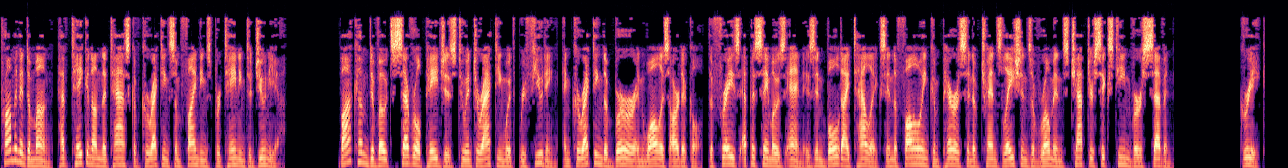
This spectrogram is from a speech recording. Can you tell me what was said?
prominent among, have taken on the task of correcting some findings pertaining to Junia. Bauckham devotes several pages to interacting with, refuting, and correcting the Burer and Wallace article. The phrase episemos n is in bold italics in the following comparison of translations of Romans chapter 16 verse 7. Greek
